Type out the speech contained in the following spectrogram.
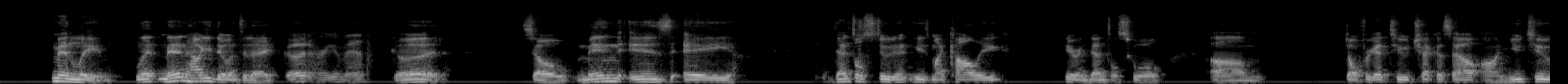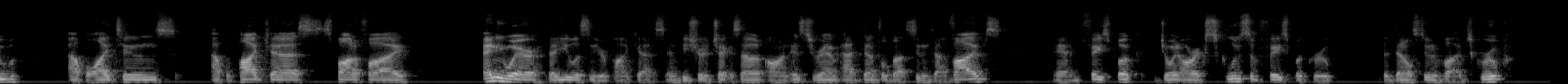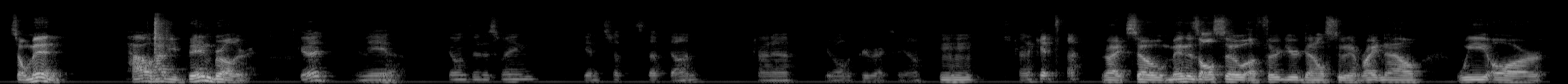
Min Lee. Min, how are you doing today? Good. How are you, man? Good. So Min is a dental student. He's my colleague here in dental school. Um, don't forget to check us out on YouTube, Apple iTunes, Apple Podcasts, Spotify anywhere that you listen to your podcast. And be sure to check us out on Instagram at dental.student.vibes and Facebook. Join our exclusive Facebook group, the Dental Student Vibes group. So, Min, how have you been, brother? Good. I mean, yeah. going through the swing, getting stuff, stuff done, trying to get all the prereqs, you know? Mm-hmm. Just trying to get it done. Right. So, Min is also a third year dental student. Right now, we are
